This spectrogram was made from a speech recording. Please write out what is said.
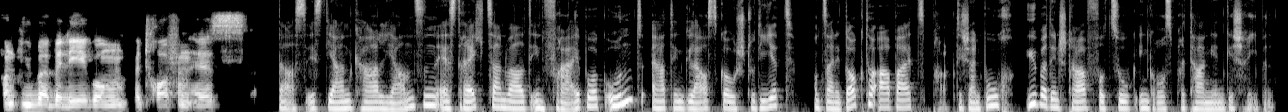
von Überbelegung betroffen ist, das ist Jan-Karl Jansen. Er ist Rechtsanwalt in Freiburg und er hat in Glasgow studiert und seine Doktorarbeit, praktisch ein Buch, über den Strafvollzug in Großbritannien geschrieben.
